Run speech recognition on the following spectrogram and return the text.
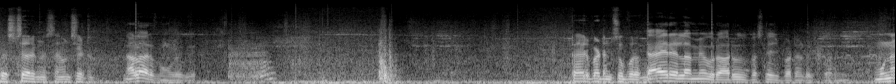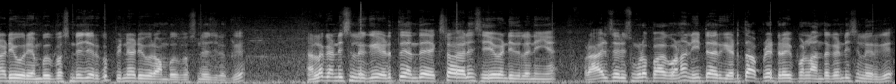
பெஸ்ட்டாக இருக்குங்க செவன் சீட்டர் நல்லா இருக்கும் உங்களுக்கு. டயர் பேட்டர்ன் சூப்பராக இருக்கும் டயர் எல்லாமே ஒரு அறுபது பர்சன்டேஜ் பட்டன் இருக்கு பாருங்க. முன்னாடி ஒரு எண்பது பர்சன்டேஜ் இருக்கும் பின்னாடி ஒரு ஐம்பது பர்சன்டேஜ் இருக்குது நல்ல கண்டிஷனில் இருக்குது எடுத்து எந்த எக்ஸ்ட்ரா வேலையும் செய்ய வேண்டியதில்லை நீங்கள் ஒரு ஆயில் சர்வீஸ் கூட பார்க்க வேணாம். நீட்டாக இருக்குது எடுத்து அப்படியே டிரைவ் பண்ணலாம். அந்த கண்டிஷனில் இருக்குது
